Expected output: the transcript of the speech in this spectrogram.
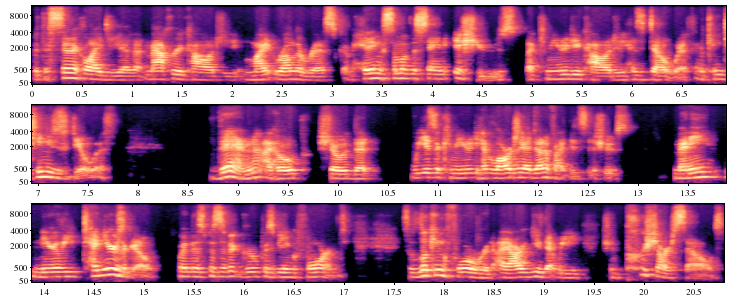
with the cynical idea that macroecology might run the risk of hitting some of the same issues that community ecology has dealt with and continues to deal with. Then, I hope, showed that we as a community have largely identified these issues, many nearly 10 years ago when this specific group was being formed. So looking forward, I argue that we should push ourselves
